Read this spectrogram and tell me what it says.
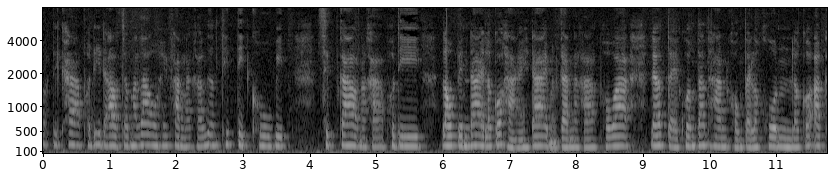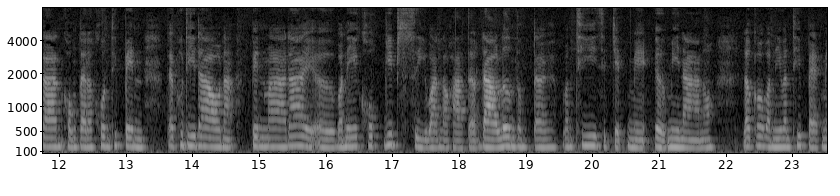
วัสดีค่ะ พอดีดาวจะมาเล่าให้ฟังนะคะ เรื่องที่ติดโควิด 19 นะคะ พอดีเราเป็นได้แล้วก็หายได้เหมือนกันนะคะ เพราะว่าแล้วแต่ความต้านทานของแต่ละคนแล้วก็อาการของแต่ละคนที่เป็น แต่พอดีดาวน่ะเป็นมาได้เออวันนี้ครบ 24 วันแล้วค่ะ แต่ดาวเริ่มตั้งแต่วันที่ 17 เมเออมีนาเนาะแล้วก็วันนี้วันที่ 8 เม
